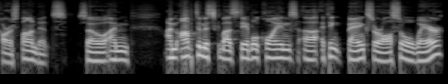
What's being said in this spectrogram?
correspondence. So I'm I'm optimistic about stablecoins. Uh, I think banks are also aware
